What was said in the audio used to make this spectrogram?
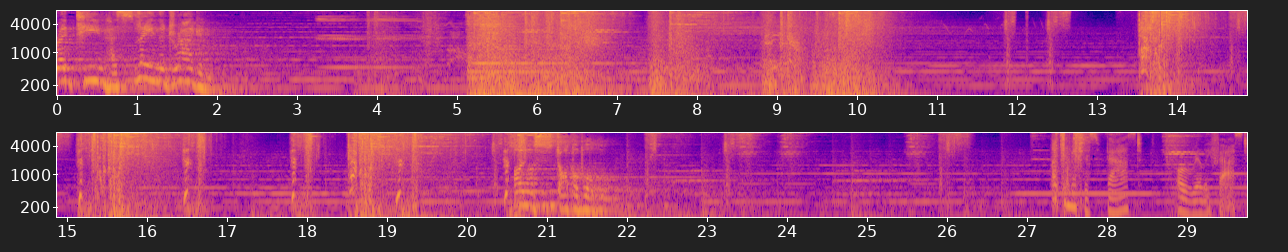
Red team has slain the dragon. Unstoppable. I can make this fast or really fast.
